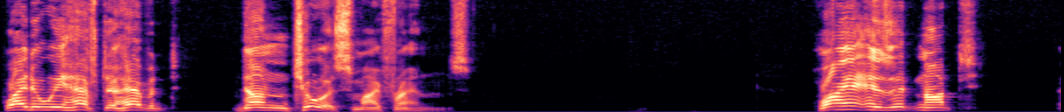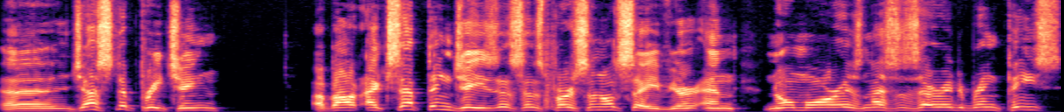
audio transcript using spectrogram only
Why do we have to have it done to us, my friends? Why is it not uh, just a preaching about accepting Jesus as personal Savior and no more is necessary to bring peace?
